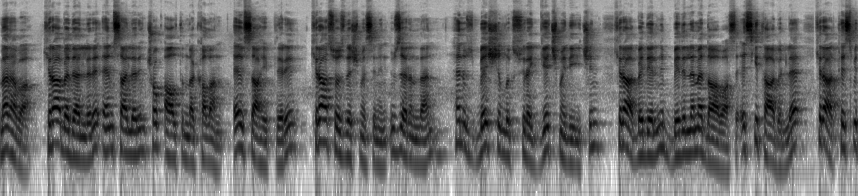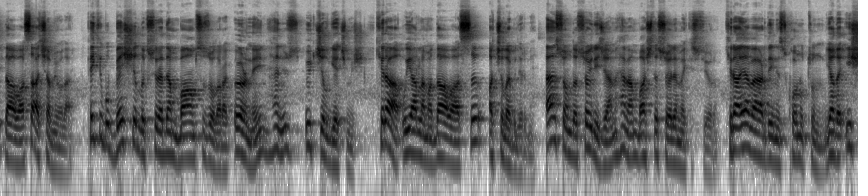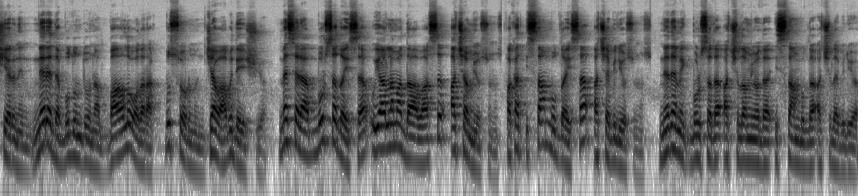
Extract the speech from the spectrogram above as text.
Merhaba. Kira bedelleri emsallerin çok altında kalan ev sahipleri kira sözleşmesinin üzerinden henüz 5 yıllık süre geçmediği için kira bedelini belirleme davası eski tabirle kira tespit davası açamıyorlar. Peki bu 5 yıllık süreden bağımsız olarak örneğin henüz 3 yıl geçmiş. Kira uyarlama davası açılabilir mi? En sonda söyleyeceğimi hemen başta söylemek istiyorum. Kiraya verdiğiniz konutun ya da iş yerinin nerede bulunduğuna bağlı olarak bu sorunun cevabı değişiyor. Mesela Bursa'da ise uyarlama davası açamıyorsunuz. Fakat İstanbul'da ise açabiliyorsunuz. Ne demek Bursa'da açılamıyor da İstanbul'da açılabiliyor?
